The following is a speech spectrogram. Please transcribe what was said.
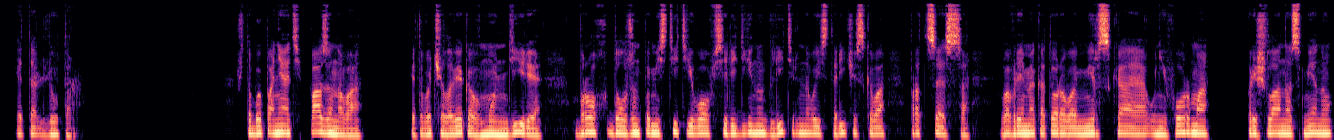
— это Лютер. Чтобы понять Пазанова, этого человека в мундире, Брох должен поместить его в середину длительного исторического процесса, во время которого мирская униформа пришла на смену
